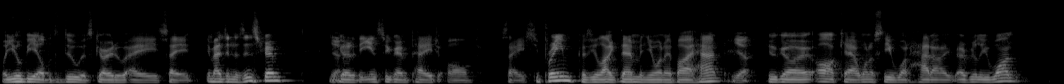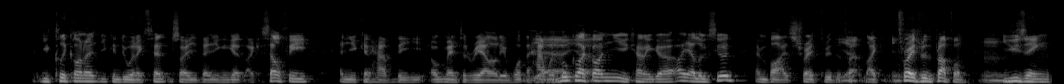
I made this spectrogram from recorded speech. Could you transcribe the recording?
what you'll be able to do is go to a say imagine as Instagram, you Yeah. go to the Instagram page of say Supreme because you like them and you want to buy a hat. Yeah. You go, oh, okay, I want to see what hat I, I really want. You click on it, you can do an extent, so then you can get like a selfie, and you can have the augmented reality of what the hat would Yeah, look like on you. You kind of go, oh yeah, looks good, and buy it straight through the fa- like straight through the platform Mm. using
